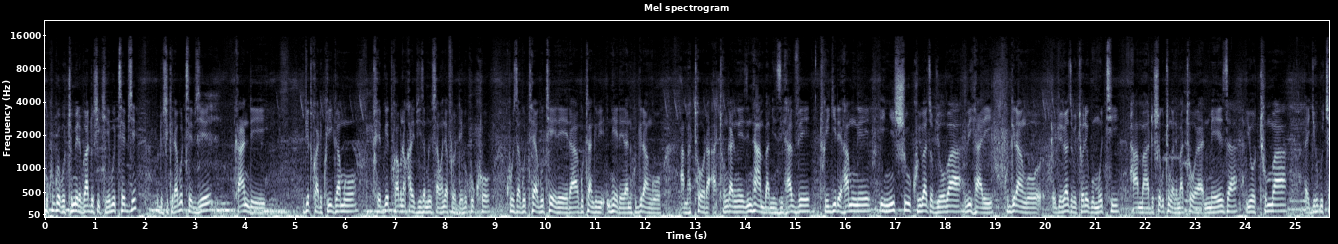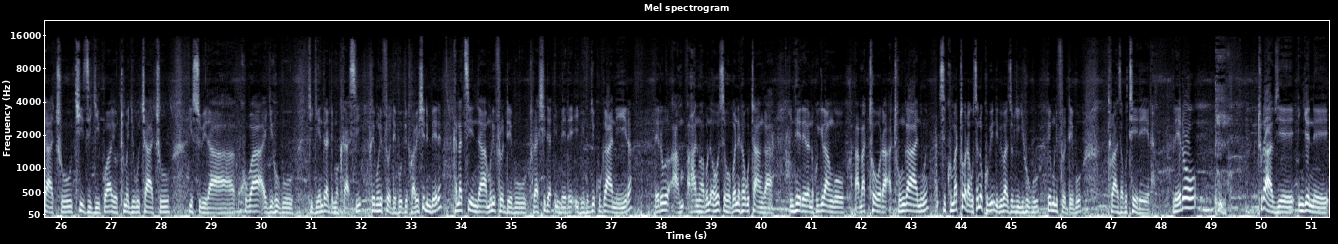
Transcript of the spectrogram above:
kuko ubwo butumire bwadushikiye butebye budushikira butebye kandi ibyo twari kwigamo. twebwe twabona ko ari byiza muri sawa nyafrodebe kuko kuza gutera guterera gutanga intererano kugira ngo amatora atunganywe intambamyi zihave twigire hamwe inyishu ku bibazo byoba bihari kugira ngo ibyo bibazo bitorerwe umuti hama dushobore gutunganya amatora meza yotuma igihugu cyacu kizigirwa yotuma igihugu cyacu gisubira kuba igihugu kigendera demokarasi twe muri Frodebu byo twabishira imbere kanatsinda muri Frodebu turashyira imbere ibintu byo kuganira rero ahantu hose hoboneka gutanga intererano kugira ngo amatora atunga zitunganywe si ku matora gusa no ku bindi bibazo by'igihugu yo muri forodebu turaza guterera rero turabye ingene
